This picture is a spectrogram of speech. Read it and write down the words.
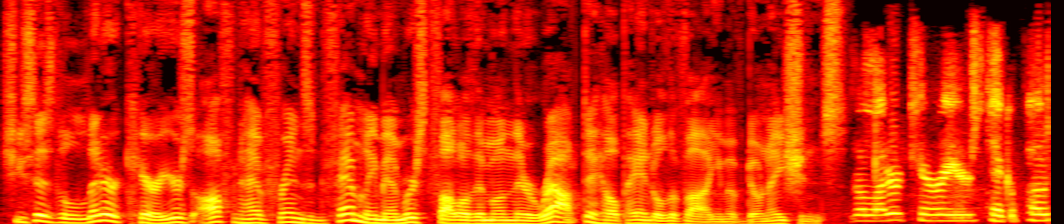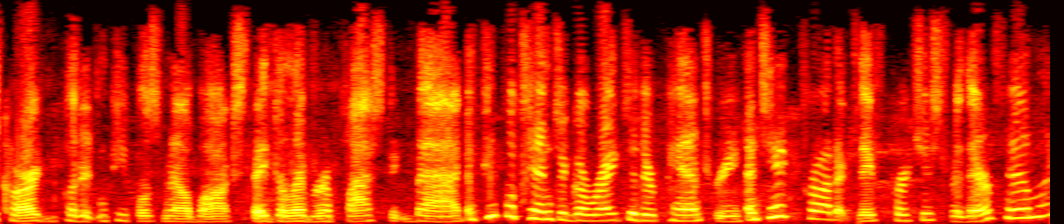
She says the letter carriers often have friends and family members follow them on their route to help handle the volume of donations. The letter carriers take a postcard and put it in people's mailbox. They deliver a plastic bag, and people tend to go right to their pantry and take product they've purchased for their family.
